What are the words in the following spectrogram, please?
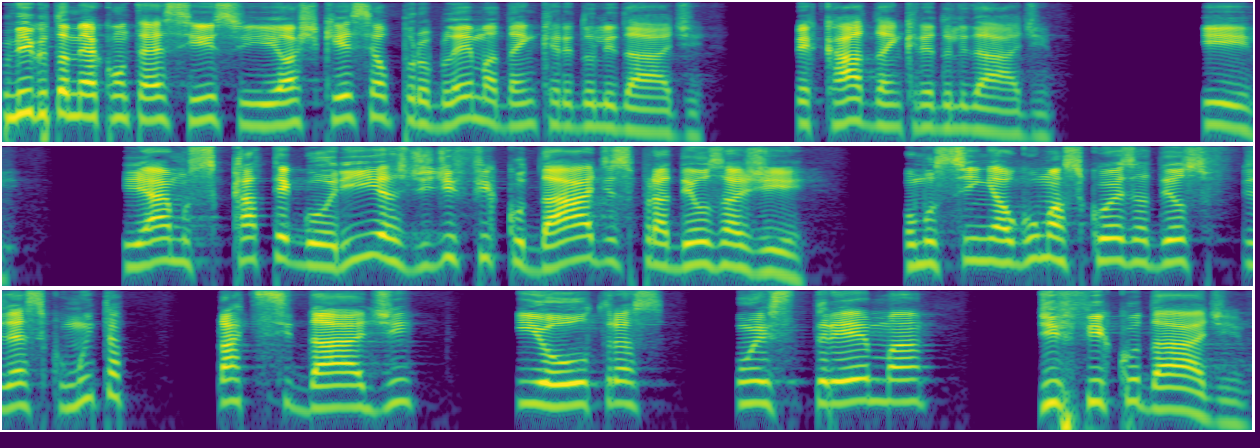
Comigo também acontece isso, e eu acho que esse é o problema da incredulidade, o pecado da incredulidade. E criarmos categorias de dificuldades para Deus agir, como se em algumas coisas Deus fizesse com muita praticidade e outras com extrema dificuldade.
